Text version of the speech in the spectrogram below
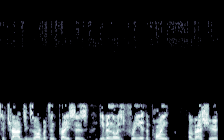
to charge exorbitant prices, even though it's free at the point of issue.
